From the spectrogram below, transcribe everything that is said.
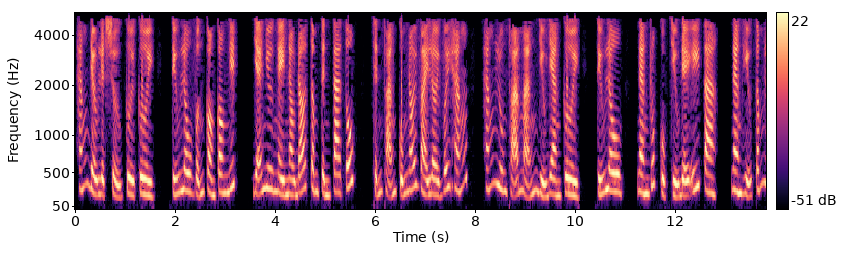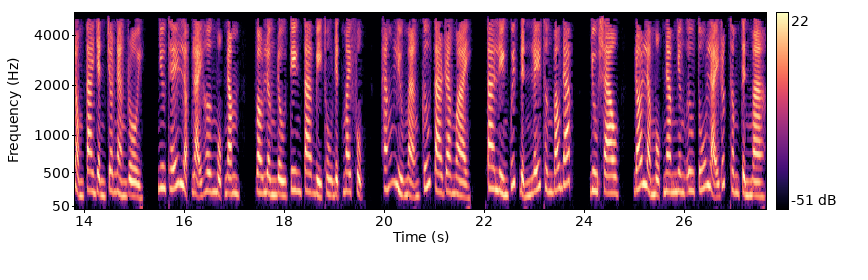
hắn đều lịch sự cười cười, tiểu lâu vẫn còn con nít, giả như ngày nào đó tâm tình ta tốt, thỉnh thoảng cũng nói vài lời với hắn, hắn luôn thỏa mãn dịu dàng cười, tiểu lâu, nàng rốt cuộc chịu để ý ta, nàng hiểu tấm lòng ta dành cho nàng rồi, như thế lặp lại hơn một năm, vào lần đầu tiên ta bị thù địch mai phục, hắn liều mạng cứu ta ra ngoài, ta liền quyết định lấy thân báo đáp, dù sao, đó là một nam nhân ưu tú lại rất thâm tình mà,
